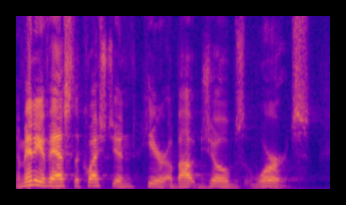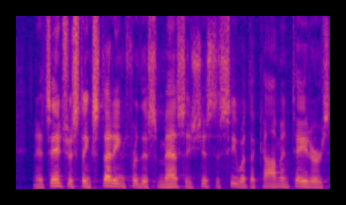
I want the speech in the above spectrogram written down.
Now, many have asked the question here about Job's words. And it's interesting studying for this message just to see what the commentators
